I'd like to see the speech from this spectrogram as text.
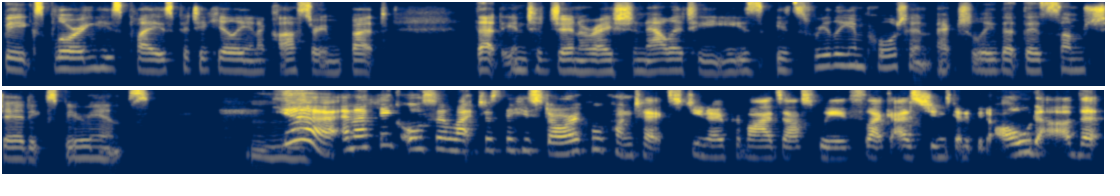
be exploring his plays, particularly in a classroom, but that intergenerationality is is really important actually that there's some shared experience mm. yeah and i think also like just the historical context you know provides us with like as students get a bit older that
